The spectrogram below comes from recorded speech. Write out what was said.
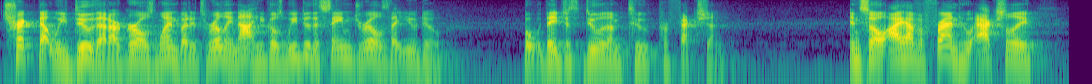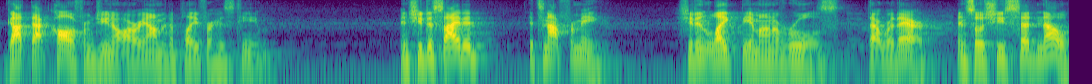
trick that we do that our girls win, but it's really not. He goes, We do the same drills that you do, but they just do them to perfection. And so I have a friend who actually got that call from Geno Auriemma to play for his team. And she decided it's not for me. She didn't like the amount of rules that were there. And so she said no.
